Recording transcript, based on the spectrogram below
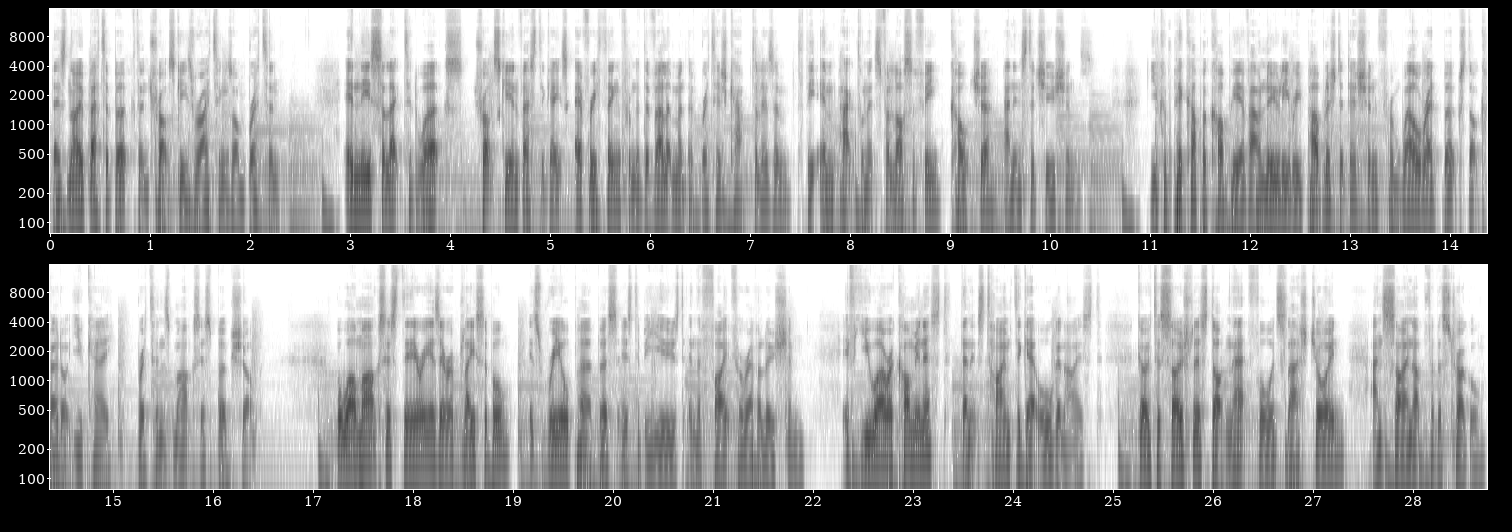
there's no better book than Trotsky's writings on Britain. In these selected works, Trotsky investigates everything from the development of British capitalism to the impact on its philosophy, culture, and institutions. You can pick up a copy of our newly republished edition from wellredbooks.co.uk, Britain's Marxist bookshop. But while Marxist theory is irreplaceable, its real purpose is to be used in the fight for revolution. If you are a communist, then it's time to get organised. Go to socialist.net forward slash join and sign up for the struggle.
